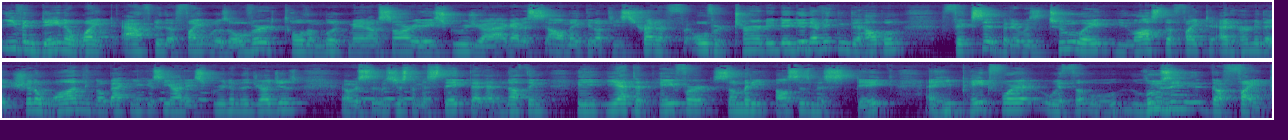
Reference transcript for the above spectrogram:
even Dana White after the fight was over told him, "Look, man, I'm sorry they screwed you. I gotta, I'll make it up." He's trying to overturn. They, they did everything to help him fix it, but it was too late. He lost the fight to Ed Herman that he should have won. Go back and you can see how they screwed him, the judges. It was, it was just a mistake that had nothing. He, he had to pay for somebody else's mistake, and he paid for it with losing the fight.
